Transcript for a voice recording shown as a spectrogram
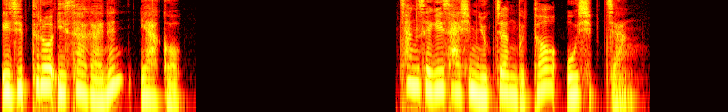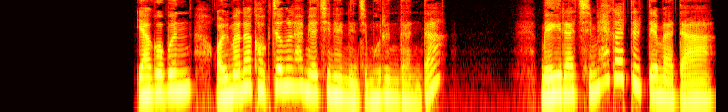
이집트로 이사가는 야곱. 창세기 46장부터 50장. 야곱은 얼마나 걱정을 하며 지냈는지 모른단다. 매일 아침 해가 뜰 때마다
